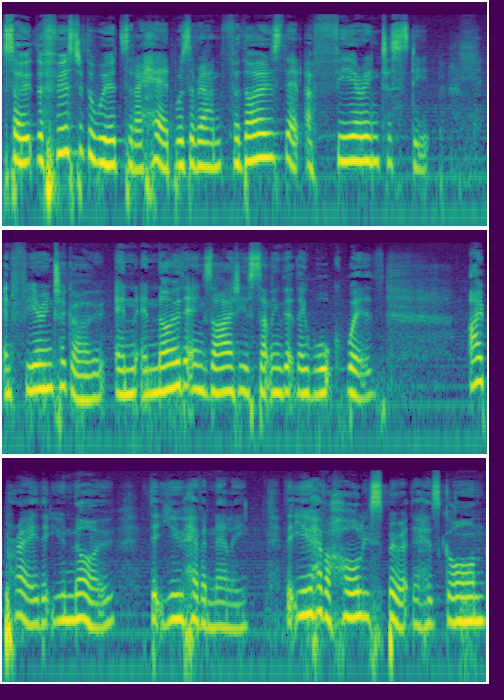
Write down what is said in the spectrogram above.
So the first of the words that I had was around for those that are fearing to step and fearing to go and, and know that anxiety is something that they walk with. I pray that you know that you have a Nellie that you have a Holy Spirit that has gone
